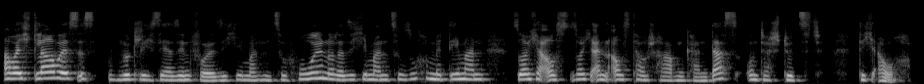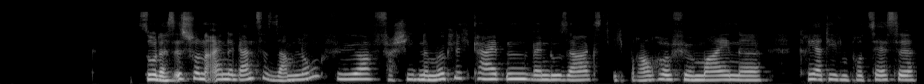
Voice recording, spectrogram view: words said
Aber ich glaube, es ist wirklich sehr sinnvoll, sich jemanden zu holen oder sich jemanden zu suchen, mit dem man solche Aus solch einen Austausch haben kann. Das unterstützt dich auch. So, das ist schon eine ganze Sammlung für verschiedene Möglichkeiten. Wenn du sagst, ich brauche für meine kreativen Prozesse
